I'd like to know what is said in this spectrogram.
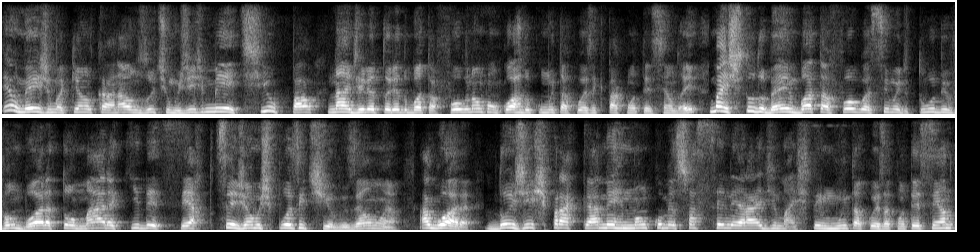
Eu mesmo aqui no canal nos últimos dias meti o pau na diretoria do Botafogo, não concordo com muita coisa que está acontecendo aí, mas tudo bem, Botafogo acima de tudo e vambora, tomara que dê certo, sejamos positivos, é ou não é? Agora, dois dias pra cá, meu irmão começou a acelerar demais. Tem muita coisa acontecendo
